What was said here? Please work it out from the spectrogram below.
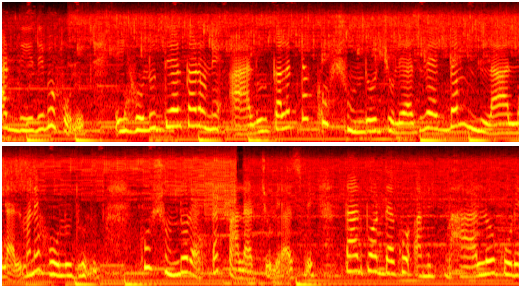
আর দিয়ে দেবো হলুদ। এই হলুদ দেওয়ার কারণে আলুর কালারটা খুব সুন্দর চলে আসবে, একদম লাল লাল মানে হলুদ হলুদ। খুব সুন্দর একটা কালার চলে আসবে। তারপর দেখো আমি ভালো করে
